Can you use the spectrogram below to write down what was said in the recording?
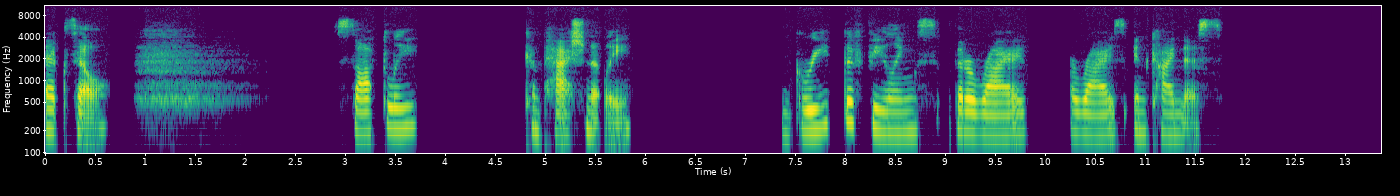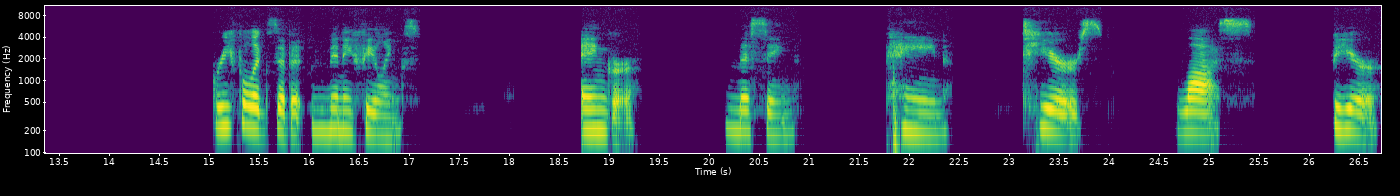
exhale. Softly, compassionately. Greet the feelings that arrive, arise in kindness. Grief will exhibit many feelings anger, missing, pain, tears, loss, fear,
